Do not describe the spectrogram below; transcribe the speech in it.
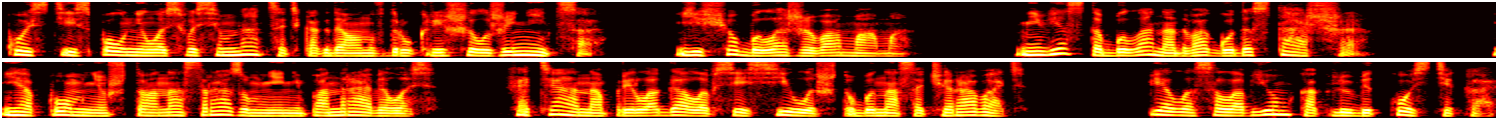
Косте исполнилось 18, когда он вдруг решил жениться. Еще была жива мама. Невеста была на два года старше. Я помню, что она сразу мне не понравилась, хотя она прилагала все силы, чтобы нас очаровать. Пела соловьем, как любит Костика,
